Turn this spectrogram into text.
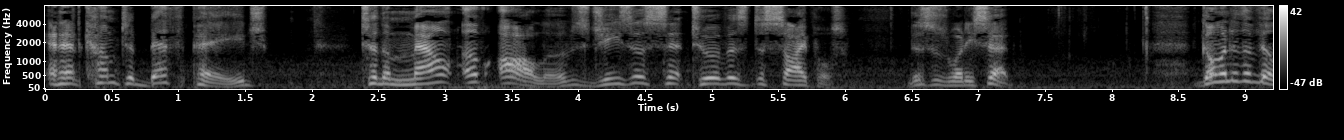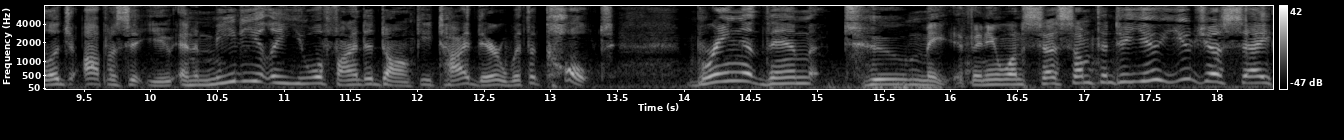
and had come to Bethphage, to the Mount of Olives, Jesus sent two of his disciples. This is what he said. Go into the village opposite you, and immediately you will find a donkey tied there with a colt. Bring them to me. If anyone says something to you, you just say,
